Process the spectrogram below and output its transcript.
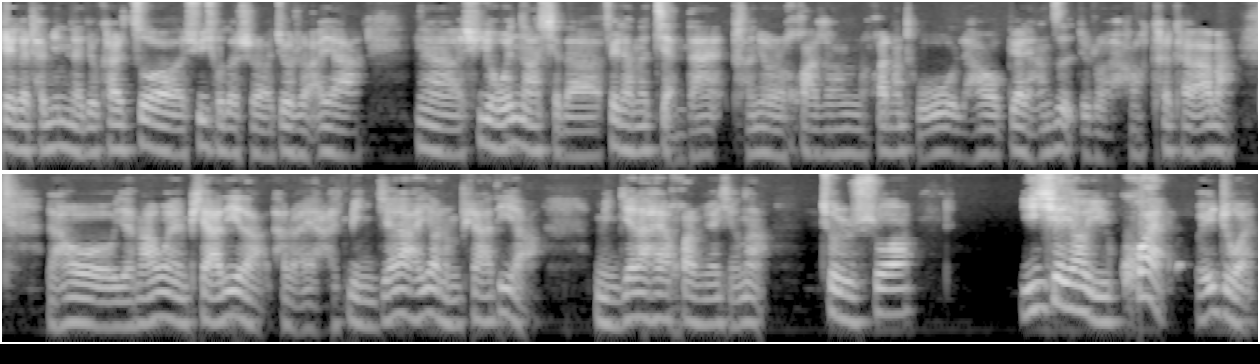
这个产品经理就开始做需求的时候，就说：哎呀，那需求文档写的非常的简单，可能就是画张画张图，然后标两个字，就说好开始开发吧。然后研发问 PRD 了，他说：哎呀，敏捷了还要什么 PRD 啊？敏捷了还要画什么原型呢？就是说一切要以快为准。”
